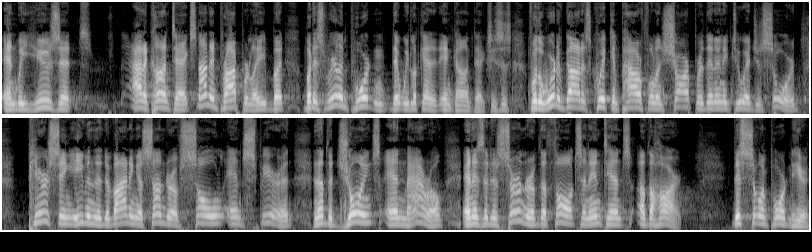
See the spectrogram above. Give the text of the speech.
and we use it out of context, not improperly, but, but it's really important that we look at it in context. He says, For the word of God is quick and powerful and sharper than any two edged sword, piercing even the dividing asunder of soul and spirit, and of the joints and marrow, and is a discerner of the thoughts and intents of the heart. This is so important here.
